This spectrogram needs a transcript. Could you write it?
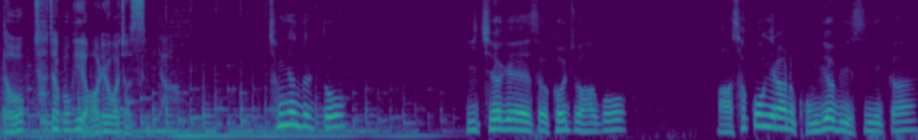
더욱 찾아보기 어려워졌습니다. 청년들도 이 지역에서 거주하고 아, 석공이라는 공기업이 있으니까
